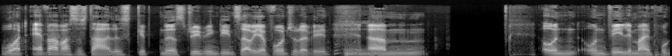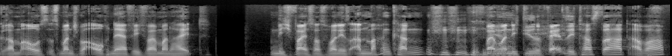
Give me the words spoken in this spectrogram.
whatever, was es da alles gibt. Ne? Streamingdienste habe ich ja vorhin schon erwähnt. Mhm. Ähm, und, und wähle mein Programm aus. Ist manchmal auch nervig, weil man halt nicht weiß, was man jetzt anmachen kann, weil man nicht diese Fernsehtaste hat. Aber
